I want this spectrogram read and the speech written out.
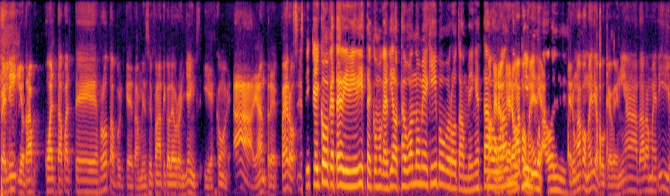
feliz y otra cuarta parte rota porque también soy fanático de LeBron James y es como, ah, diantre. Pero Sí, sí, que como que te dividiste, como que el día lo está jugando mi equipo, pero también está No, era- jugando era una mi comedia. jugador. era una comedia porque venía Dallas metido y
